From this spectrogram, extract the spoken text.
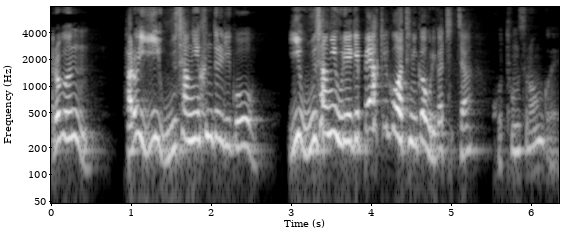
여러분, 바로 이 우상이 흔들리고 이 우상이 우리에게 빼앗길 것 같으니까 우리가 진짜 고통스러운 거예요.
